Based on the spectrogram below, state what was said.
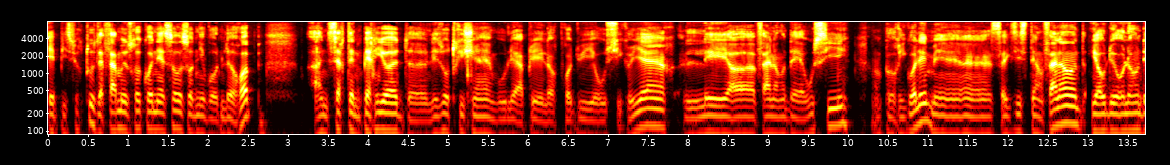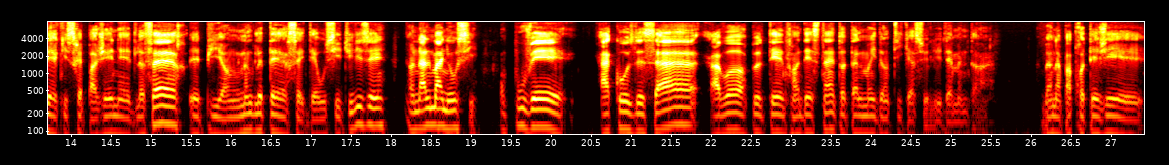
et puis surtout la fameuse reconnaissance au niveau de l'Europe. À une certaine période, euh, les Autrichiens voulaient appeler leurs produits aussi gruyère, les euh, Finlandais aussi. On peut rigoler, mais euh, ça existait en Finlande. Il y a des Hollandais qui seraient pas gênés de le faire. Et puis en Angleterre, ça a été aussi utilisé. En Allemagne aussi. On pouvait à cause de ça, avoir peut-être un destin totalement identique à celui d'Emmental. Ben, on n'a pas protégé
